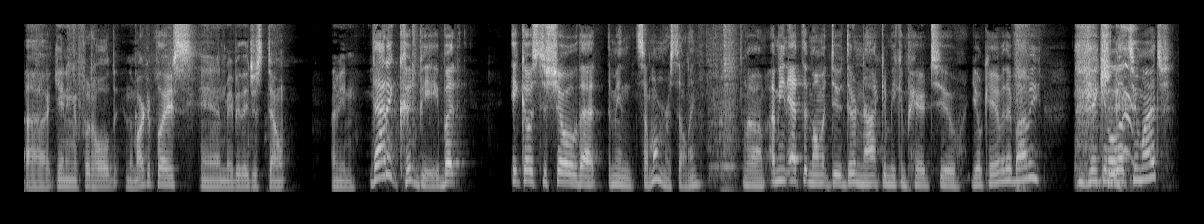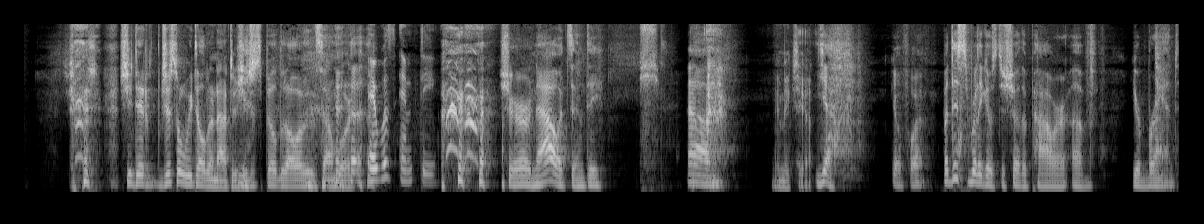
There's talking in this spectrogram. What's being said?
uh, gaining a foothold in the marketplace, and maybe they just don't? I mean, that? It could be, but it goes to show that I mean, some of them are selling. Um, I mean, at the moment, dude, they're not going to be compared to. You okay over there, Bobby? You drinking a little too much? she did just what we told her not to. She just spilled it all over the soundboard. It was empty. Sure. Now it's empty. Um, it makes you up. Yeah, go for it. But this really goes to show the power of your brand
